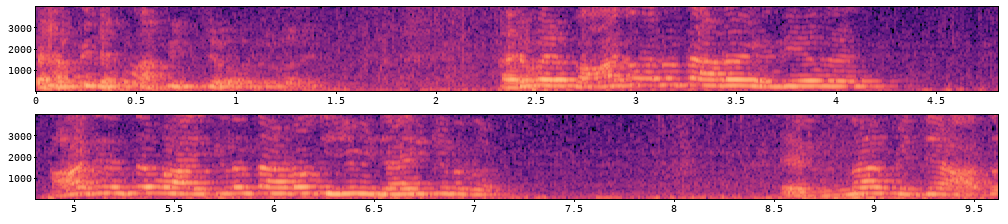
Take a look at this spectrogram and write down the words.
എന്നാ വായിച്ചു എന്ന് പറയും. അതുപോലെ ഭാഗവതത്താണോ എഴുതിയത്? ആ ഗ്രന്ഥം വായിക്കണമെന്നാണോ നീ വിചാരിക്കണത്? എന്നാ പിന്നെ അത്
